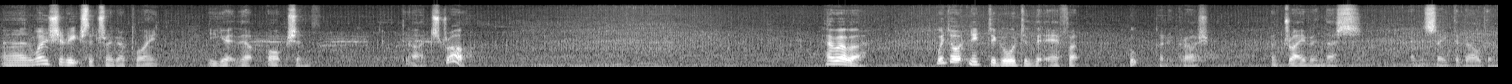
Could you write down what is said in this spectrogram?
And once you reach the trigger point, you get the option to add straw. However, we don't need to go to the effort, oh, gonna crash, of driving this inside the building.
